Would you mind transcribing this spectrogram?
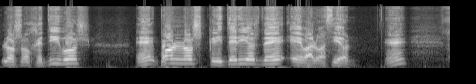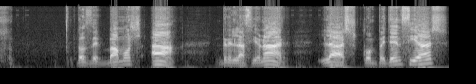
los objetivos, ¿eh? con los criterios de evaluación. Entonces, vamos a relacionar las competencias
